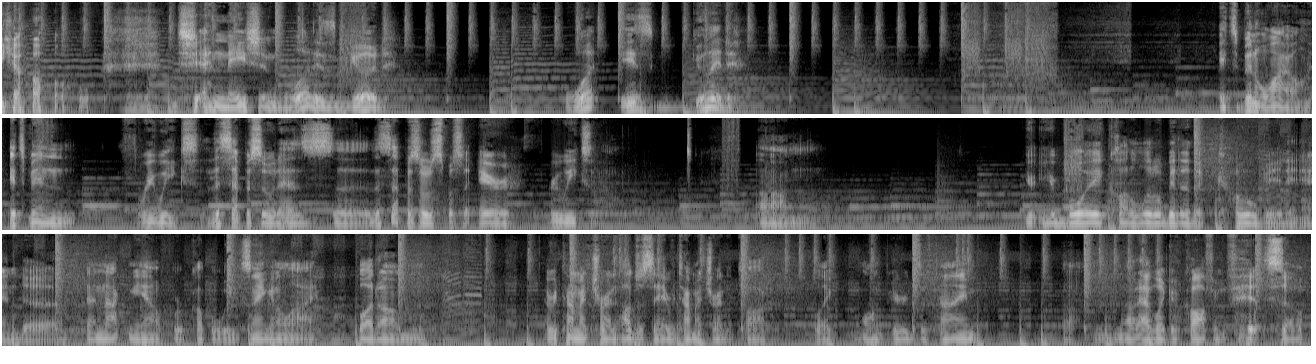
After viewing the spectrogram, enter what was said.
Yo, Gen Nation, what is good? What is good? It's been a while. It's been three weeks. This episode has uh, this episode is supposed to air three weeks ago. Um, your, your boy caught a little bit of the COVID, and uh, that knocked me out for a couple weeks. I ain't gonna lie, but um, every time I tried, I'll just say every time I tried to talk, like long periods of time, uh, I'd have like a coughing fit. So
